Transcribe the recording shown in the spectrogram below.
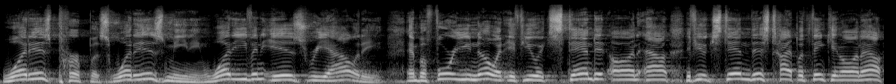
What is purpose? What is meaning? What even is reality? And before you know it, if you extend it on out, if you extend this type of thinking on out,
